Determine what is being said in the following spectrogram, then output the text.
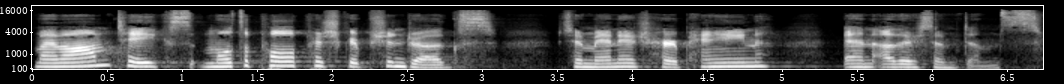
My mom takes multiple prescription drugs to manage her pain and other symptoms.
